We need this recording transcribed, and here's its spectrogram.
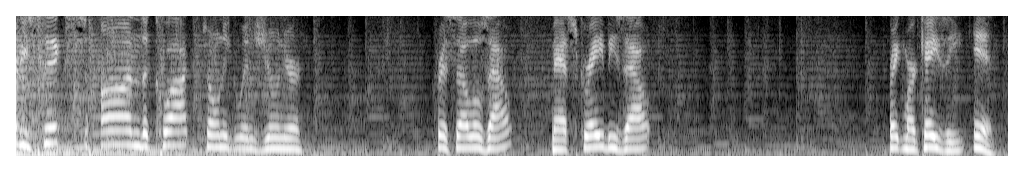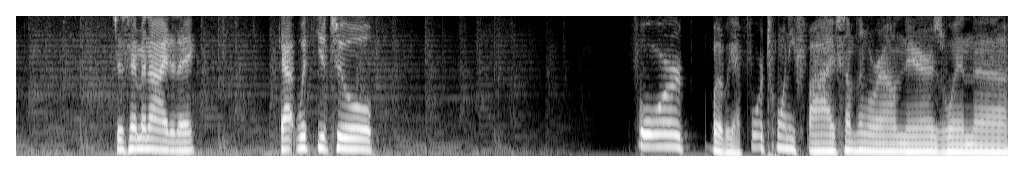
236 on the clock. Tony Gwynn Jr. Chris Ello's out. Matt Scraby's out. Frank Marchese in. Just him and I today. Got with you till four. What we got? Four twenty-five, something around there is when uh,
